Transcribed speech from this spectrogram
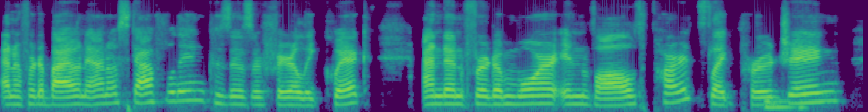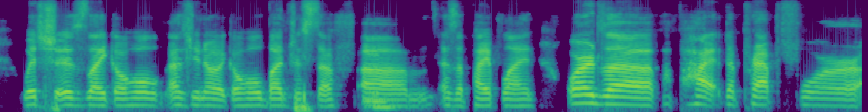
and for the BioNano scaffolding because those are fairly quick. And then for the more involved parts like purging which is like a whole as you know like a whole bunch of stuff Yeah. um as a pipeline or the the prep for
